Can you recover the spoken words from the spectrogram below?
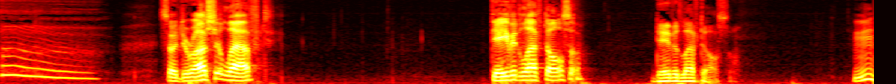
So DeRusha left. David left also. David left also. Hmm.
